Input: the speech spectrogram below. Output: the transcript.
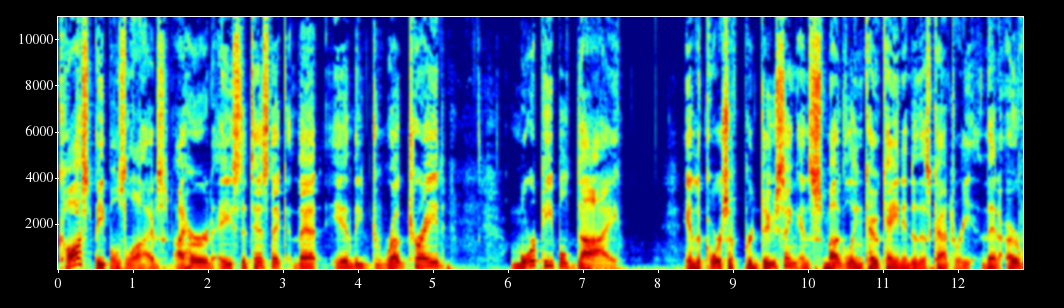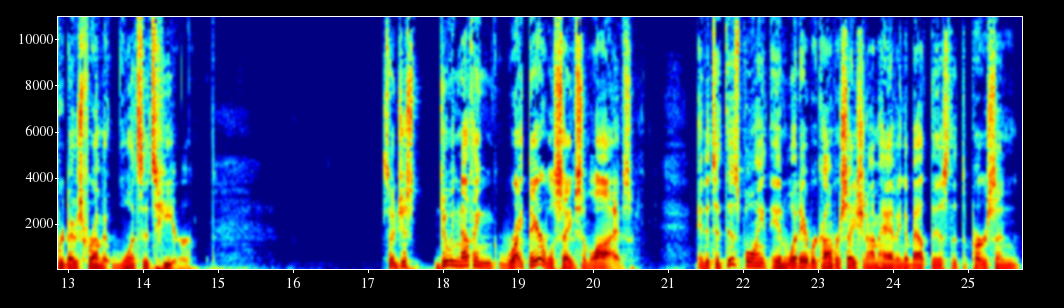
cost people's lives. I heard a statistic that in the drug trade, more people die in the course of producing and smuggling cocaine into this country than overdose from it once it's here. So just doing nothing right there will save some lives. And it's at this point in whatever conversation I'm having about this that the person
